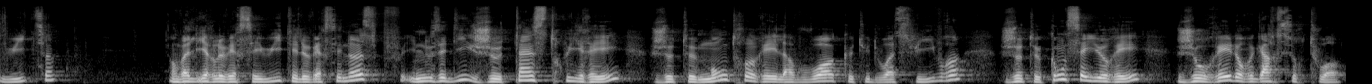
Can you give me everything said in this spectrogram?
8. On va lire le verset 8 et le verset 9. Il nous est dit, je t'instruirai, je te montrerai la voie que tu dois suivre, je te conseillerai, j'aurai le regard sur toi.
